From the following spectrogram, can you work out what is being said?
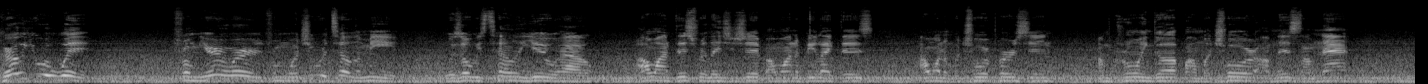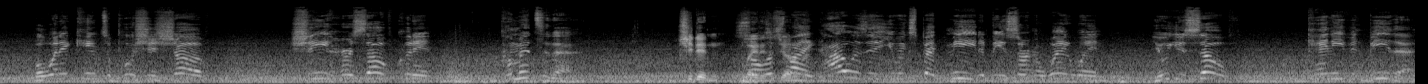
girl you were with, from your word, from what you were telling me, was always telling you how I want this relationship, I want to be like this, I want a mature person, I'm growing up, I'm mature, I'm this, I'm that. But when it came to push and shove, she herself couldn't commit to that. She didn't, So ladies and it's gentlemen. like, how is it you expect me to be a certain way when you yourself can't even be that?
